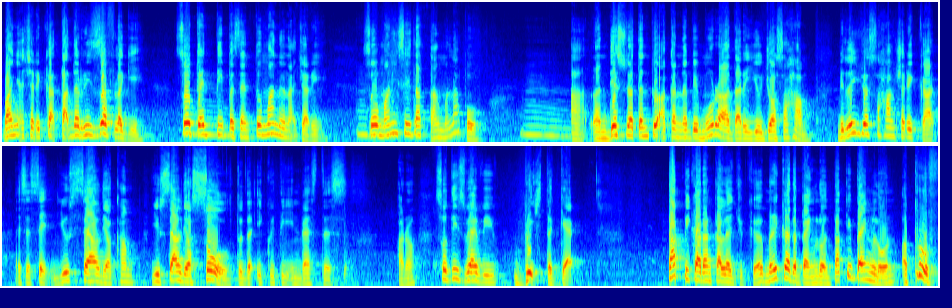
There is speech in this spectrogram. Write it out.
banyak syarikat tak ada reserve lagi. So 20% tu mana nak cari? So money saya datang melapor. Ah, dan dia sudah tentu akan lebih murah dari you jual saham. Bila you jual saham syarikat, as I said, you sell your com- you sell your soul to the equity investors. You know? So this is where we bridge the gap. Tapi kadang-kala juga mereka ada bank loan tapi bank loan approve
